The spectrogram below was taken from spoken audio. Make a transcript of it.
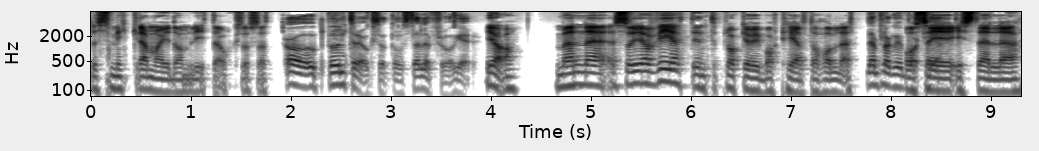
Då smickrar man ju dem lite också så att, Ja, och uppmuntrar också att de ställer frågor. ja. Men eh, så jag vet inte plockar vi bort helt och hållet. Den plockar vi bort Och säger istället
